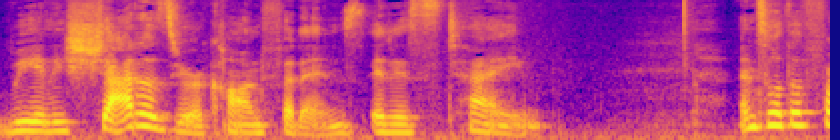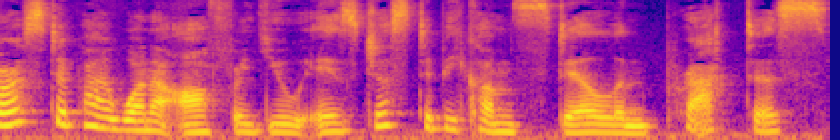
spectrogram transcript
really shatters your confidence it is time and so the first tip i want to offer you is just to become still and practice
